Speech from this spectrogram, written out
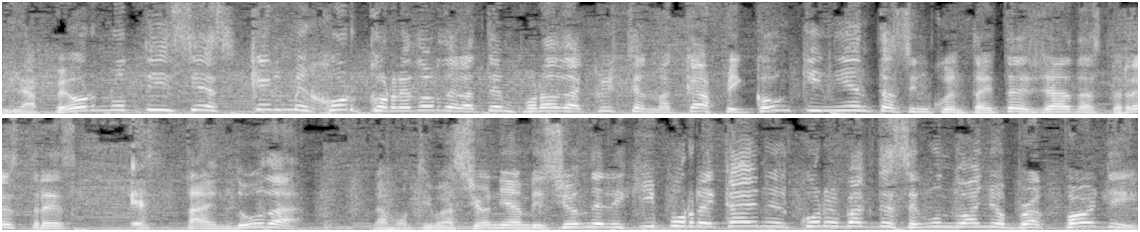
Y la peor noticia es que el mejor corredor de la temporada, Christian McCaffrey, con 553 yardas terrestres, está en duda. La motivación y ambición del equipo recae en el quarterback de segundo año Brock Purdy,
